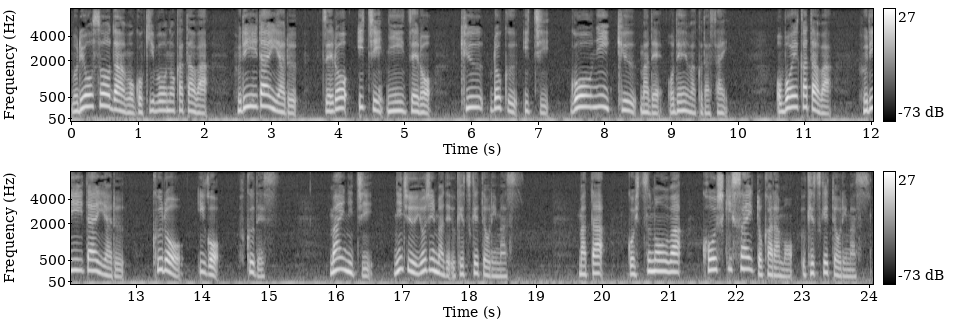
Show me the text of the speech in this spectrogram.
無料相談をご希望の方はフリーダイヤル0120-961-529までお電話ください。覚え方はフリーダイヤル黒囲碁服です。毎日24時まで受け付けております。またご質問は公式サイトからも受け付けております。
